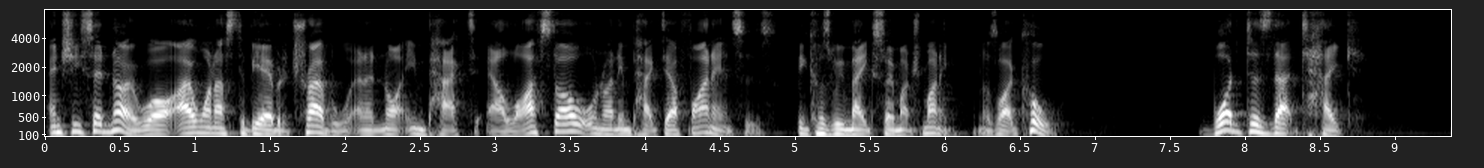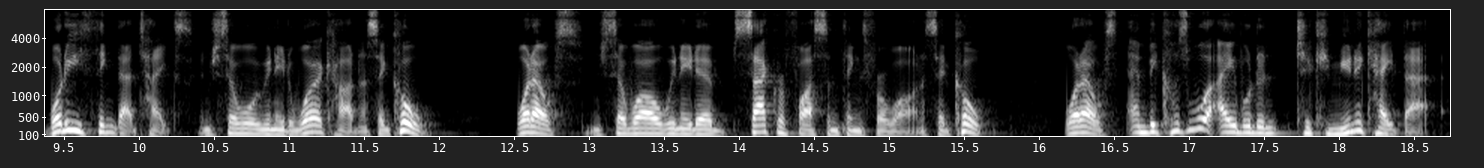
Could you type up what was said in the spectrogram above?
And she said, no, well, I want us to be able to travel and it not impact our lifestyle or not impact our finances because we make so much money. And I was like, cool. What does that take? What do you think that takes? And she said, well, we need to work hard. And I said, cool. What else? And she said, well, we need to sacrifice some things for a while. And I said, cool. What else? And because we were able to, to communicate that,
